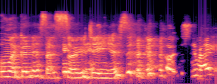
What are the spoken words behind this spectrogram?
Oh my goodness, that's so genius. right?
